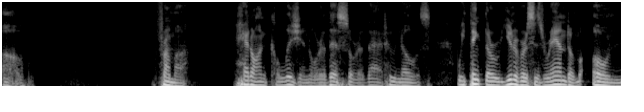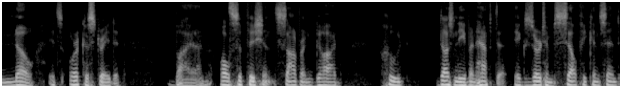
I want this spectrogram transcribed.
of from a head on collision or this or that, who knows? We think the universe is random. Oh no, it's orchestrated by an all sufficient sovereign God who doesn't even have to exert himself. He can send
